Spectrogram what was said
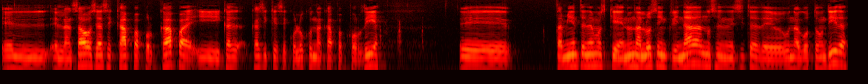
el, el lanzado se hace capa por capa y casi que se coloca una capa por día. Eh, también tenemos que en una losa inclinada no se necesita de una gota hundida,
